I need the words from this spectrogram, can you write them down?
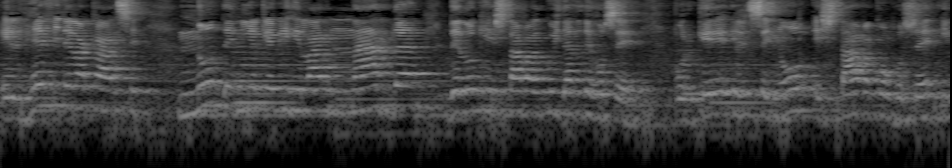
El jefe de la cárcel no tenía que vigilar nada de lo que estaba al cuidado de José, porque el Señor estaba con José y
